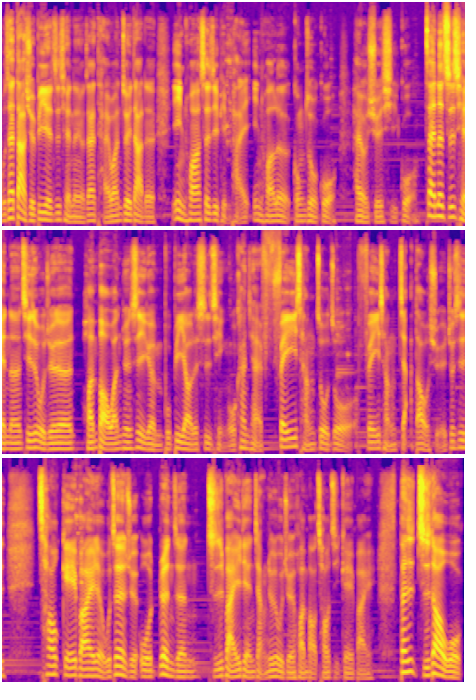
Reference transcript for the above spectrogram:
我在大学毕业之前呢，有在台湾最大的印花设计品牌印花乐工作过，还有学习过。在那之前呢，其实我觉得环保完全是一个很不必要的事情，我看起来非常做作，非常假道学，就是超 gay 掰的。我真的觉得，我认真直白一点讲，就是我觉得环保超级 gay 掰。但是直到我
